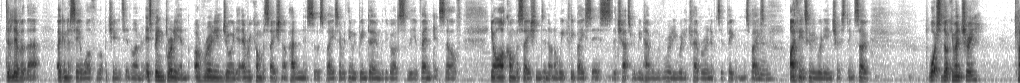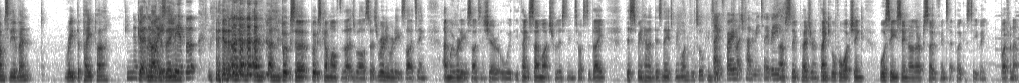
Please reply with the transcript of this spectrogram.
deliver that are going to see a wealth of opportunity at the moment. It's been brilliant. I've really enjoyed it. Every conversation I've had in this sort of space, everything we've been doing with regards to the event itself, you know, our conversations in on a weekly basis, the chats we've been having with really, really clever, innovative people in the space. Mm. I think it's going to be really interesting. So, watch the documentary, come to the event, read the paper, You never Get the might even be magazine. a book. and, and, and, books are, books come after that as well. So it's really really exciting, and we're really excited to share it all with you. Thanks so much for listening to us today. This has been Helen Disney. It's been wonderful talking to Thanks very much for having me, Toby. you. Absolute pleasure, and thank you all for watching. We'll see you soon on another episode of FinTech Focus TV. Bye for now.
